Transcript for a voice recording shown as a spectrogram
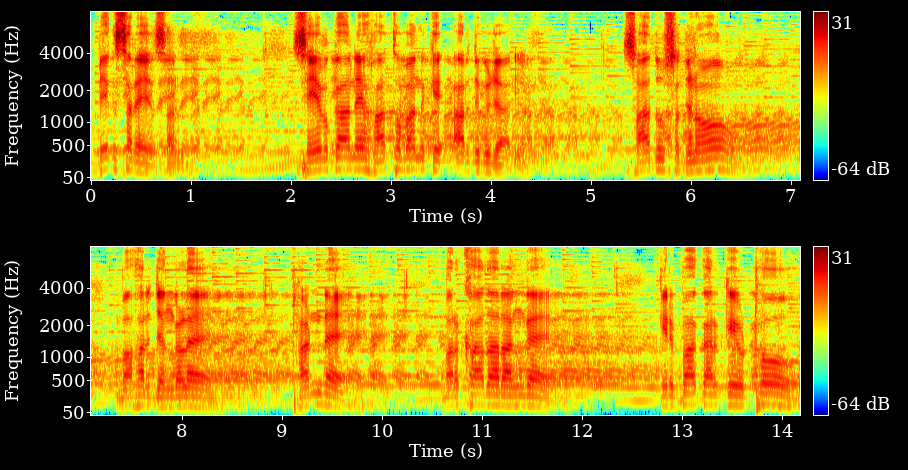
ਬਿਗਸ ਰਹੇ ਸਨ। ਸੇਵਕਾਂ ਨੇ ਹੱਥ ਬੰਨ ਕੇ ਅਰਜ ਗੁਜ਼ਾਰੀ। ਸਾਧੂ ਸੱਜਣੋ, ਬਾਹਰ ਜੰਗਲ ਹੈ, ਠੰਡ ਹੈ, ਬਰਖਾ ਦਾ ਰੰਗ ਹੈ। ਕਿਰਪਾ ਕਰਕੇ ਉਠੋ।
